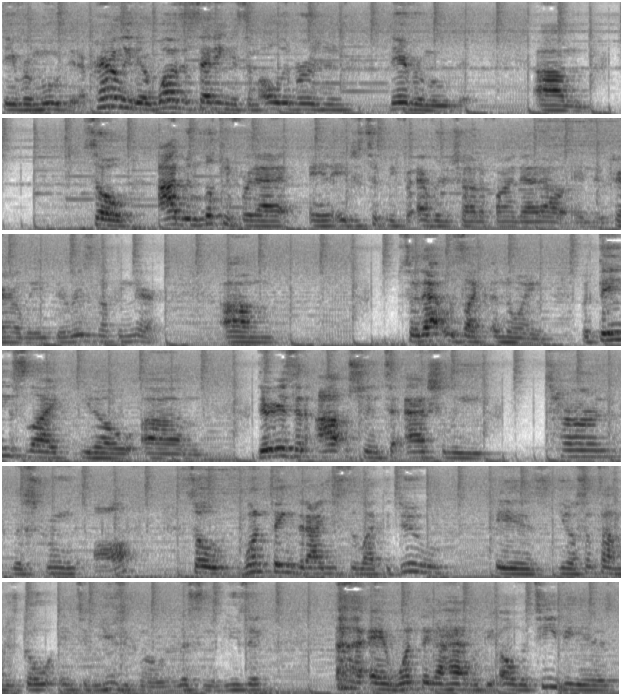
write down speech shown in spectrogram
They removed it. Apparently, there was a setting in some older versions. They removed it. Um, so I've been looking for that, and it just took me forever to try to find that out. And apparently, there is nothing there. Um, so that was like annoying. But things like you know, um, there is an option to actually turn the screen off. So one thing that I used to like to do is, you know, sometimes just go into music mode and listen to music. and one thing I had with the older TV is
